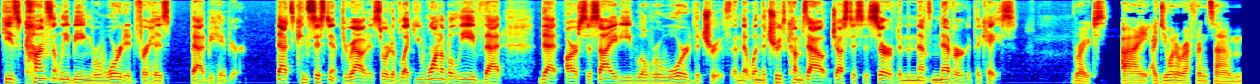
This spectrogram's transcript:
He's constantly being rewarded for his bad behavior. That's consistent throughout. It's sort of like you want to believe that that our society will reward the truth and that when the truth comes out, justice is served, and then that's never the case. Right. I I do want to reference um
